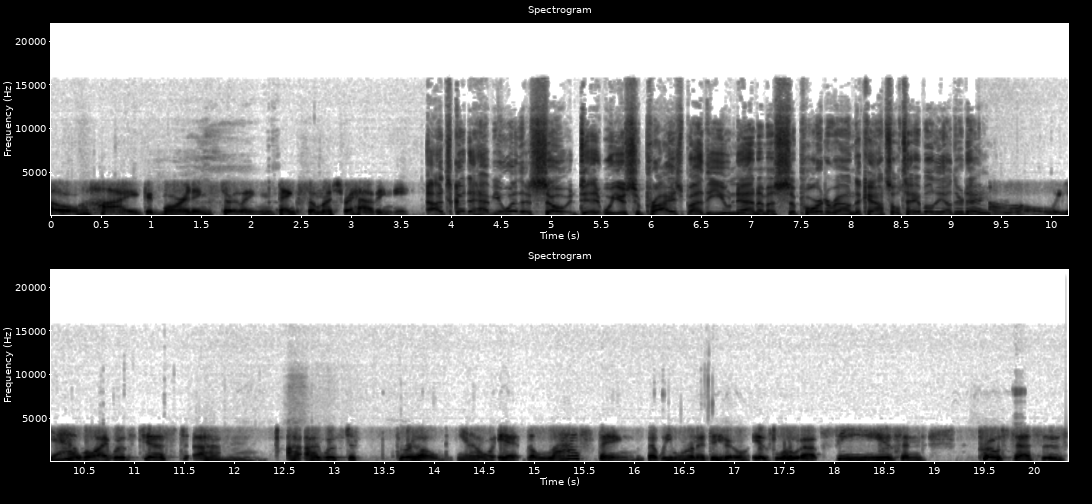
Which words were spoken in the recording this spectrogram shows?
Oh, hi. Good morning, Sterling. Thanks so much for having me. Uh, it's good to have you with us. So, did were you surprised by the unanimous support around the council table the other day? Oh, yeah. Well, I was just, um, I, I was just thrilled. You know, it, the last thing that we want to do is load up fees and processes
